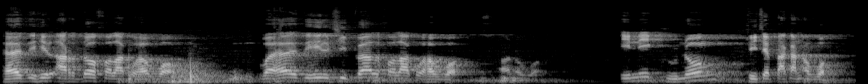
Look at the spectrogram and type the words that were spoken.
Hadhil ardo khalaqaha Wahadihil jibal kholaku hawa. Ini gunung diciptakan Allah.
